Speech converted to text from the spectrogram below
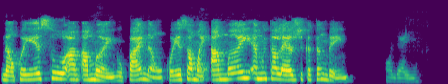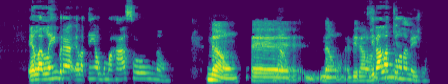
Não, conheço a, a mãe, o pai não, conheço a mãe. A mãe é muito alérgica também. Olha aí. Ela lembra, ela tem alguma raça ou não? Não, é, não, é vira-lata. Vira-latona mesmo.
